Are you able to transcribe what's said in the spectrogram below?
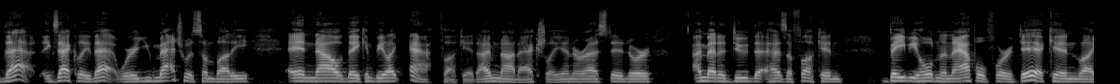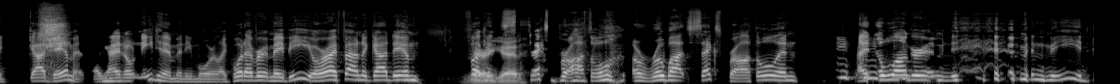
that exactly that where you match with somebody and now they can be like ah fuck it i'm not actually interested or i met a dude that has a fucking baby holding an apple for a dick and like god damn it like i don't need him anymore like whatever it may be or i found a goddamn fucking sex brothel a robot sex brothel and I no longer am, am in need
